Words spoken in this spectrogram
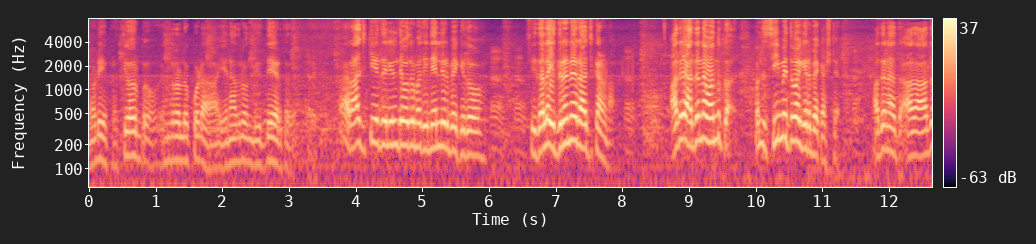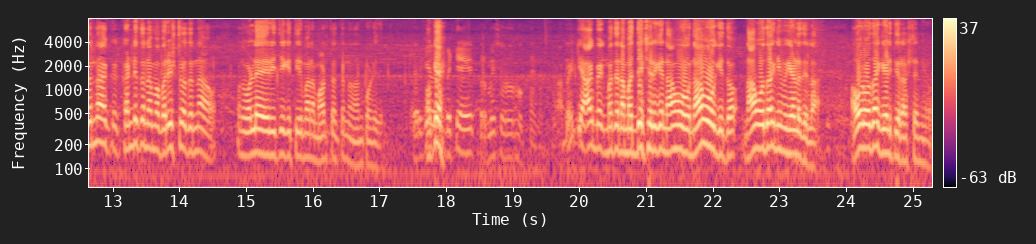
ನೋಡಿ ಪ್ರತಿಯೊಬ್ಬ ಎಂದರಲ್ಲೂ ಕೂಡ ಏನಾದರೂ ಒಂದು ಇದ್ದೇ ಇರ್ತದೆ. ರಾಜಕೀಯದಲ್ಲಿ ಇಲ್ಲದೆ ಹೋದ್ರೆ ಮತ್ತೆ ಇನ್ನೆಲ್ಲಿರಬೇಕಿದು ಇದೆಲ್ಲ ಇದ್ರೇ ರಾಜಕಾರಣ. ಆದರೆ ಅದನ್ನು ಒಂದು ಕ- ಒಂದು ಸೀಮಿತವಾಗಿರಬೇಕಷ್ಟೇ. ಅದನ್ನು ಅದನ್ನು ಖಂಡಿತ ನಮ್ಮ ವರಿಷ್ಠರು ಅದನ್ನು ಒಂದು ಒಳ್ಳೆಯ ರೀತಿಯಾಗಿ ತೀರ್ಮಾನ ಮಾಡ್ತಾರೆ ಅಂತ ನಾನು ಅಂದ್ಕೊಂಡಿದ್ದೀನಿ ಓಕೆ ಭೇಟಿ ಆಗಬೇಕು. ಮತ್ತು ನಮ್ಮ ಅಧ್ಯಕ್ಷರಿಗೆ ನಾವು ನಾವು ಹೋಗಿದ್ದು. ನಾವು ಹೋದಾಗ ನಿಮಗೆ ಹೇಳೋದಿಲ್ಲ. ಅವ್ರು ಹೋದಾಗ ಹೇಳ್ತೀರಾ ಅಷ್ಟೇ ನೀವು.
